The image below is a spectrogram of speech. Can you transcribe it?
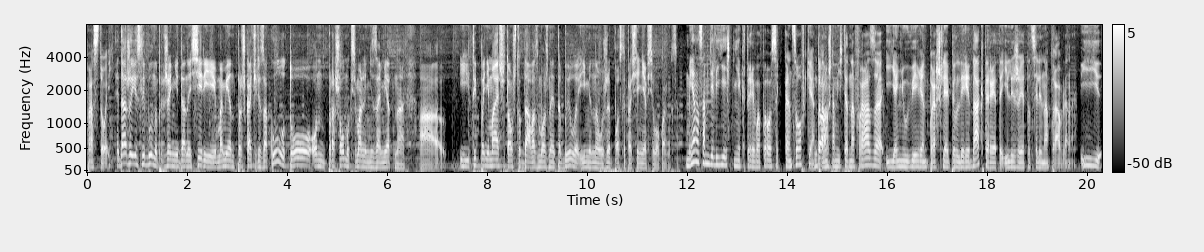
простой. Даже если был на протяжении данной серии момент прыжка через акулу, то он прошел максимально незаметно. а, и ты понимаешь о том, что да, возможно, это было именно уже после прочтения всего комикса. У меня на самом деле есть некоторые вопросы к концовке, Да. потому что там есть одна фраза, и я не уверен, прошляпил ли редактор это или же это целенаправленно. И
